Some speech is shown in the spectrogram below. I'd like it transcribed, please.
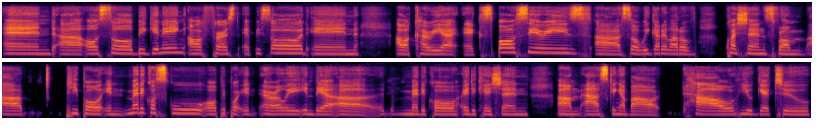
and uh, also beginning our first episode in our career expo series. Uh, so we got a lot of questions from uh, people in medical school or people in early in their uh, medical education um, asking about how you get to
